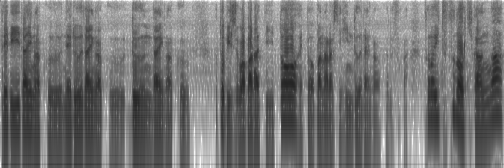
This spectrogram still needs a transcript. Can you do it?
デリー大学、ネルー大学、ドゥーン大学、あとビジュババラティと、えっと、バナラシヒンドゥー大学ですか。その5つの機関が、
